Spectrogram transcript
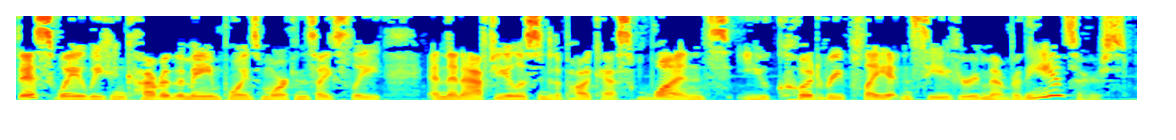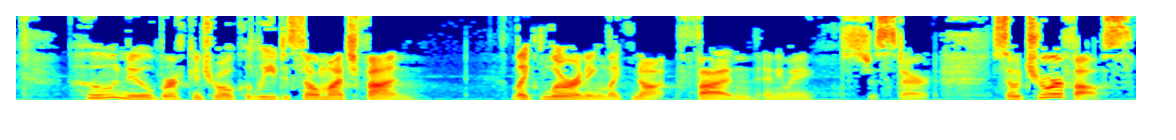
This way, we can cover the main points more concisely, and then after you listen to the podcast once, you could replay it and see if you remember the answers. Who knew birth control could lead to so much fun? Like learning, like not fun. Anyway, let's just start. So, true or false?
